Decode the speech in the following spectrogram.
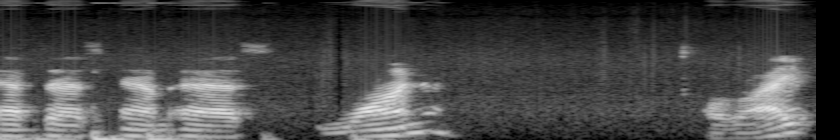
FSMS1? Alright.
